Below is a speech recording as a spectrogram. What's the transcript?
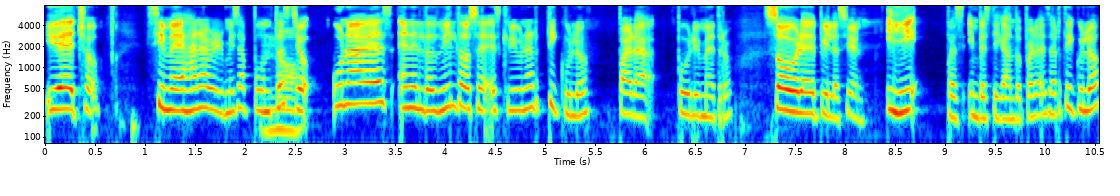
Y de hecho, si me dejan abrir mis apuntes, No. yo una vez en el 2012 escribí un artículo para Publimetro sobre depilación. Y pues investigando para ese artículo,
